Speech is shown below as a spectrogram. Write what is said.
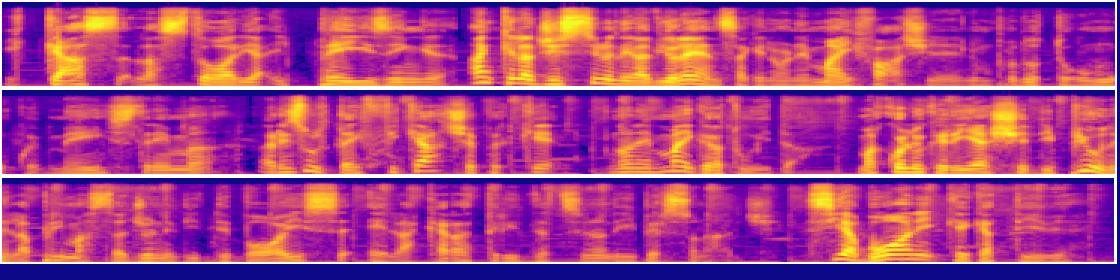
il cast, la storia, il pacing, anche la gestione della violenza che non è mai facile in un prodotto comunque mainstream, risulta efficace perché non è mai gratuita. Ma quello che riesce di più nella prima stagione di The Boys è la caratterizzazione dei personaggi, sia buoni che cattivi.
